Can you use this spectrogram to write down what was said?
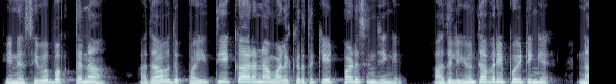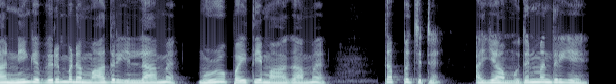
என்ன சிவபக்தனா? அதாவது பைத்தியக்காரனா வளர்க்கறதுக்கு ஏற்பாடு செஞ்சீங்க. அதுலயும் தவறி போயிட்டீங்க. நான் நீங்க விரும்பின மாதிரி இல்லாம முழு பைத்தியம் ஆகாம தப்பிச்சிட்டேன். ஐயா முதன் மந்திரியே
